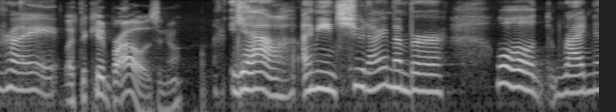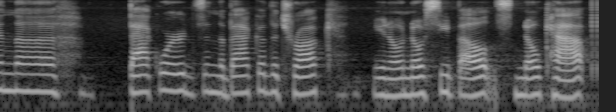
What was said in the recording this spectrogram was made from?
Right. Let the kid browse. You know. Yeah, I mean, shoot, I remember, well, riding in the backwards in the back of the truck, you know, no seat belts, no cap,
